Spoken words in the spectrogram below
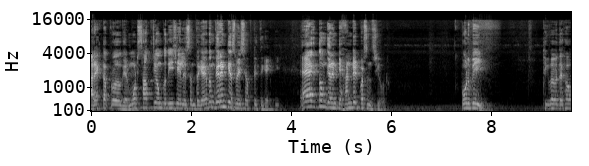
আর একটা প্রয়োগের। মোট সাতটি অঙ্ক দিয়েছি এই লেসন থেকে। একদম গ্যারেন্টি আসবে এই সাতটি থেকে একটি। একদম গ্যারেন্টি হান্ড্রেড পার্সেন্ট শিওর পড়বেই। ঠিকভাবে দেখাও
